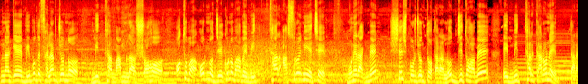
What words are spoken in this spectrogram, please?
আপনাকে বিপদে ফেলার জন্য মিথ্যা মামলা সহ অথবা অন্য যে কোনোভাবে মিথ্যার আশ্রয় নিয়েছে। মনে রাখবেন, শেষ পর্যন্ত তারা লজ্জিত হবে। এই মিথ্যার কারণে তারা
